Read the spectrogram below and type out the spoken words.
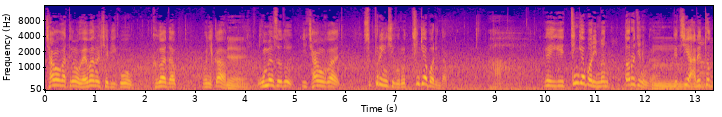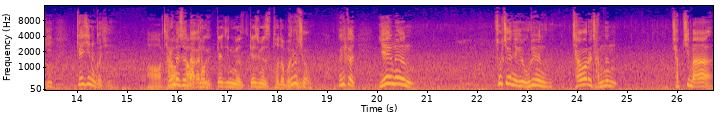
장어 같은 경우는 외반을 채비고 그거 하다 보니까 예. 오면서도 이 장어가 스프링식으로 튕겨버린다고. 그러니까 이게 튕겨버리면 떨어지는 거야. 음. 그치 아래턱이 깨지는 거지. 아, 장어- 그러면서 장어 나가는 턱이 거예요. 깨지면서 깨지면서 터져버리는. 그렇죠. 그러니까 얘는 솔직한 얘기로 우리는 장어를 잡는 잡지만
